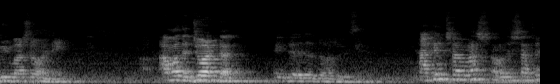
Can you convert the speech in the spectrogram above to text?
দুই মাসও হয়নি। আমাদের জর্ডান এই যে রেজাল্ট ভালো হয়েছে। থাকেন ছয় মাস আমাদের সাথে।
